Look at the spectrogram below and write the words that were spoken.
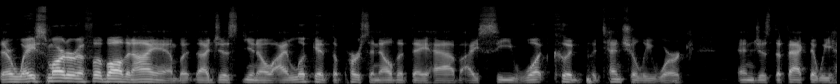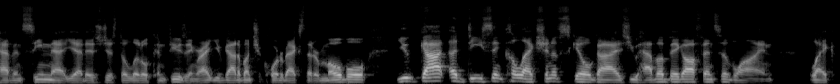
they're way smarter at football than I am, but I just, you know, I look at the personnel that they have, I see what could potentially work. And just the fact that we haven't seen that yet is just a little confusing, right? You've got a bunch of quarterbacks that are mobile. You've got a decent collection of skill guys. You have a big offensive line. Like,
